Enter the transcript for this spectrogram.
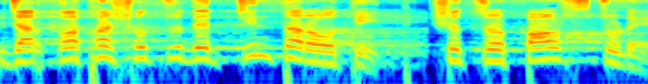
যার কথা শত্রুদের চিন্তার অতীত। সূত্র পাওয়ার্স টুডে।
